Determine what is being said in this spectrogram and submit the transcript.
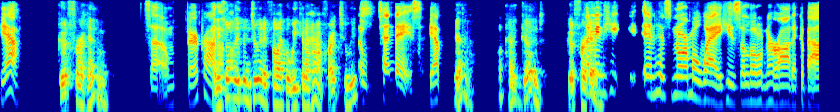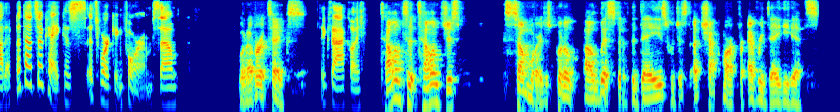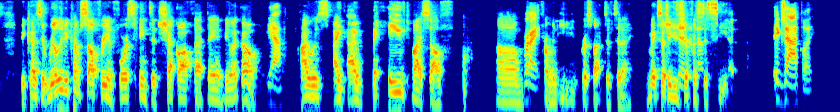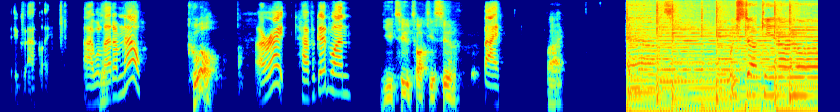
Yeah. Good for him. So very proud And he's only been doing it for like a week and a half, right? Two oh, weeks? Oh, 10 days. Yep. Yeah. Okay, good. Good for I him. I mean, he in his normal way, he's a little neurotic about it, but that's okay because it's working for him. So Whatever it takes. exactly. Tell him to tell him just somewhere, just put a, a list of the days with just a check mark for every day he hits. Because it really becomes self-reinforcing to check off that day and be like, oh, Yeah. I was I, I behaved myself um, Right. from an eating perspective today. It makes such a huge Did difference to see it. Exactly. Exactly. I will Yeah. let them know. Cool. All right. Have a good one. You too. Talk to you soon. Bye. Bye. We're stuck in our home.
